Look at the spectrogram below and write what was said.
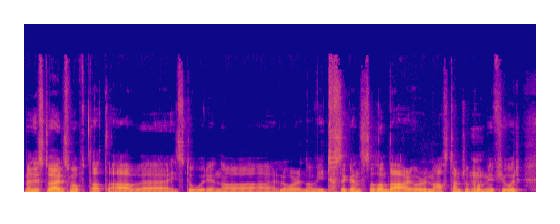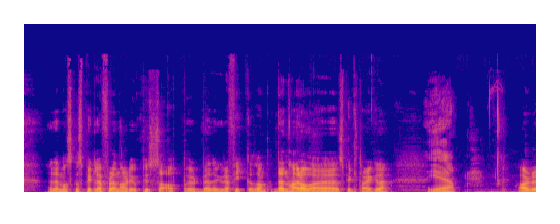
Men hvis du er liksom opptatt av uh, historien og Lauren og videosekvenser og sånn, da er det jo remasteren som kom i fjor, det man skal spille, for den har de jo pussa opp og gjort bedre grafikk og sånn. Den har alle spilt, har de ikke det? Ja. Har du,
